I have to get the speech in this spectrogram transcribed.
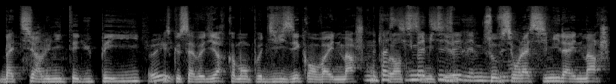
bâtir l'unité du pays. Qu'est-ce que ça veut dire? Comment on peut diviser quand on va à une marche contre l'antisémitisme? Sauf si on l'assimile à une marche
